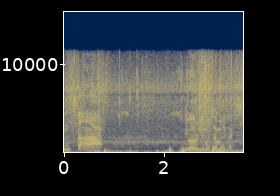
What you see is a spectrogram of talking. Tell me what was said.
mantap ini baru 5 jam ya guys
